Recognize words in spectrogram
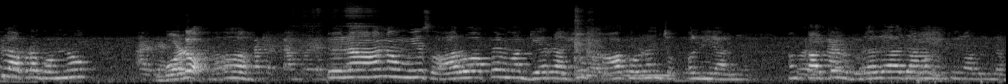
પેલો આપણા ગામનો હા. એના હું એ સહારો આપે ને મારા ઘેર રાખ્યું ખા ખવડાવીને ચપ્પલ લઈ આવે અને કાલ તો લુગડા લેવા જવાના મૂકીને આવેલા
